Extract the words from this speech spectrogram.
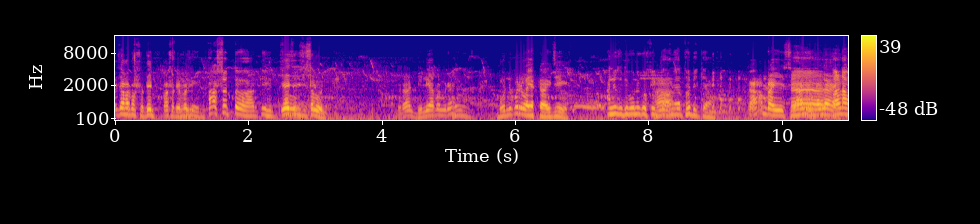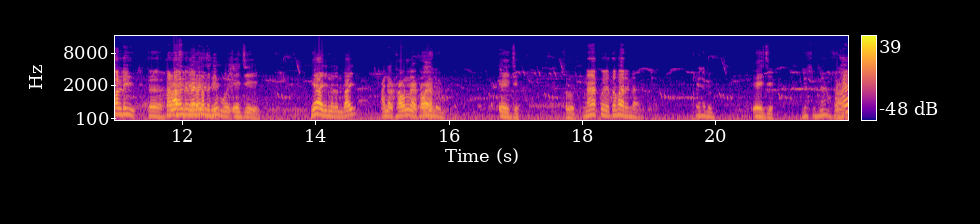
এই যে আমার পাঁচশো দিন পাঁচশো টাকা পাঁচশো তো আর কি এই যে চালুন। এটা দিলে আপনার মিটা বন্দি করে লাই একটা এই যে। আমি যদি মনে করছি হ্যাঁ। আমি আর থই দেখি সে আগে পাল্টা পাল্টি পাল্টা পাল্টি মেরে দিব এই যে। হ্যাঁ আজি নতুন ভাই আনার খাওয়ান না খাওয়াই। এই যে চালুন। না কই তো পারি না। এই যে এই যে। না হ্যাঁ।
